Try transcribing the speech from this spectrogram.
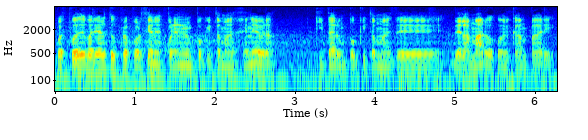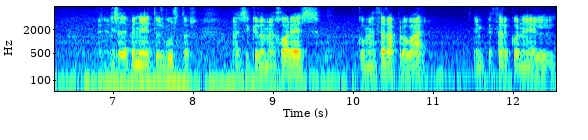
pues puedes variar tus proporciones, poner un poquito más de Ginebra, quitar un poquito más de, del amargo con el Campari. Eso depende de tus gustos. Así que lo mejor es comenzar a probar empezar con, el,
